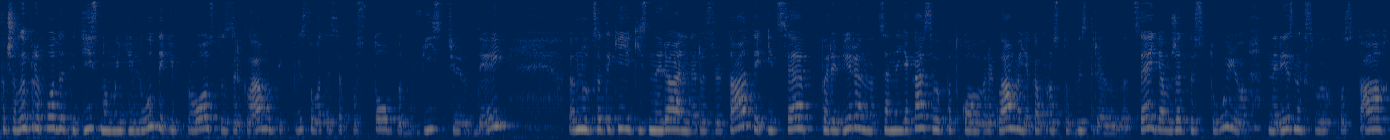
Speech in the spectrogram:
почали приходити дійсно мої люди і просто з реклами підписуватися по 100, по 200 людей. Ну, це такі якісь нереальні результати, і це перевірено. Це не якась випадкова реклама, яка просто вистрілила. Це я вже тестую на різних своїх постах,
